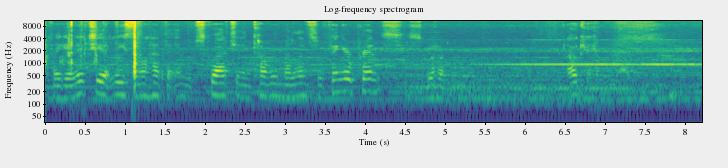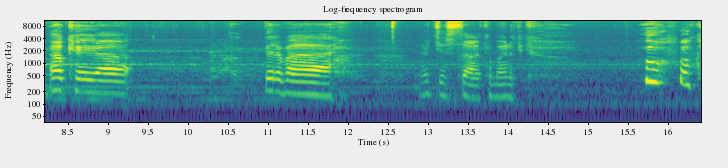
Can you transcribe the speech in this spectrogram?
if I get itchy at least I don't have to end up scratching and covering my lens with fingerprints. Okay. Okay, uh, bit of a, let's just uh, combine a few, oh fuck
